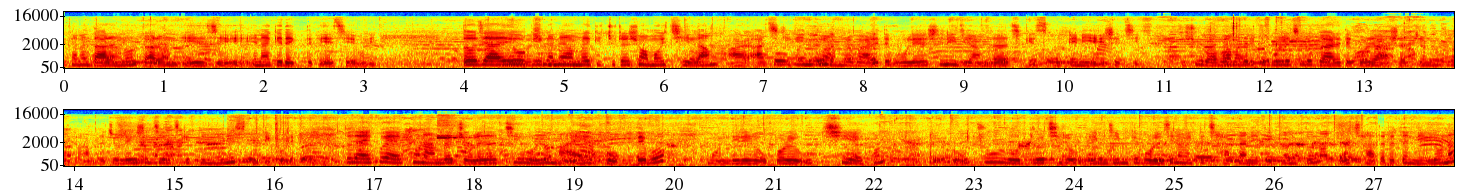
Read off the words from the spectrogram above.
এখানে দাঁড়ানোর কারণ এই যে এনাকে দেখতে পেয়েছে উনি। তো যাই হোক এখানে আমরা কিছুটা সময় ছিলাম আর আজকে কিন্তু আমরা বাড়িতে বলে আসিনি যে আমরা আজকে স্কুটি নিয়ে এসেছি। কিছু বাবা আমাদেরকে বলেছিল গাড়িতে করে আসার জন্য কিন্তু আমরা চলে এসেছি আজকে তিনজনে স্কুটি করে। তো দেখো এখন আমরা চলে যাচ্ছি হলো মায়ের ভোগ দেব। মন্দিরের উপরে উঠছি এখন। প্রচুর রৌদ্র ছিল। রিমঝিমকে বলেছিলাম একটা ছাতা নিতে কিন্তু ও ছাতাটাতে নিল না।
